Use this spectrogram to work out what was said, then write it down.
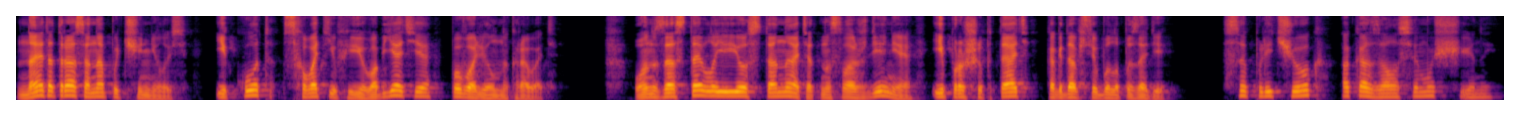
На этот раз она подчинилась, и кот, схватив ее в объятия, повалил на кровать. Он заставил ее стонать от наслаждения и прошептать, когда все было позади. Соплячок оказался мужчиной.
